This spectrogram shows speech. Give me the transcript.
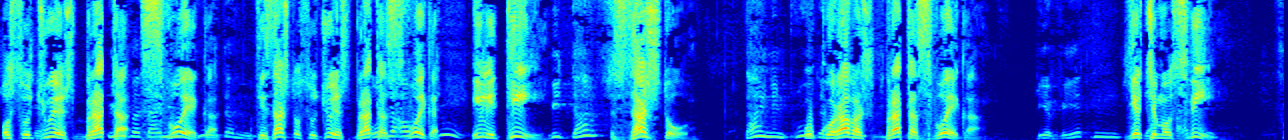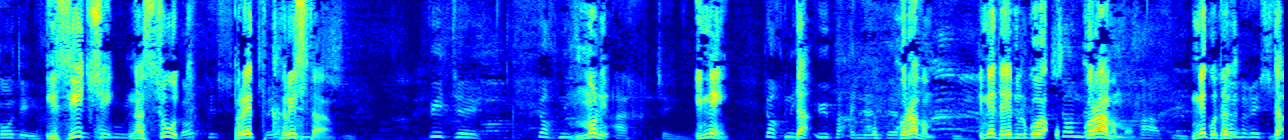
osuđuješ brata svojega? Ti zašto osuđuješ brata svojega? Ili ti zašto ukoravaš brata svojega? Jer ćemo svi izići na sud pred Hrista. Moli, i ne, da ukoravamo, i ne da jedno drugoga ukoravamo, nego da, da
